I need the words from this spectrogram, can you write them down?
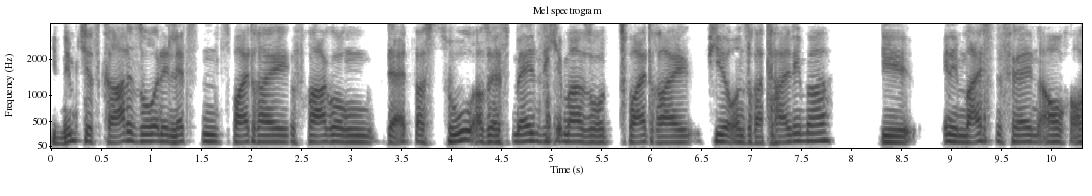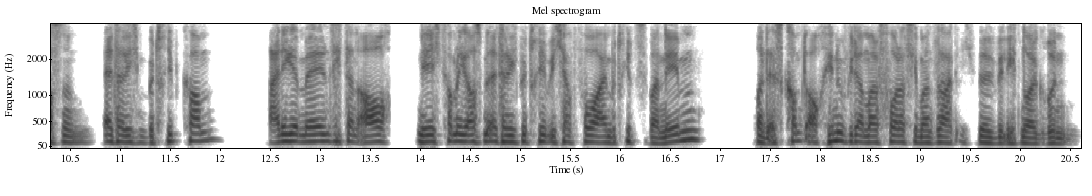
Die nimmt jetzt gerade so in den letzten zwei, drei Befragungen der etwas zu. Also es melden sich immer so zwei, drei, vier unserer Teilnehmer, die in den meisten Fällen auch aus einem elterlichen Betrieb kommen. Einige melden sich dann auch, nee, ich komme nicht aus dem elterlichen Betrieb, ich habe vor, einen Betrieb zu übernehmen. Und es kommt auch hin und wieder mal vor, dass jemand sagt, ich will wirklich neu gründen.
